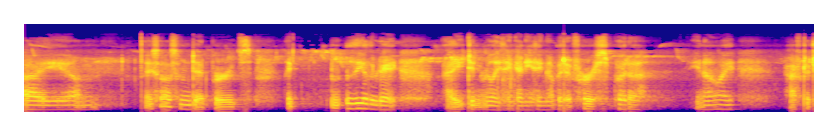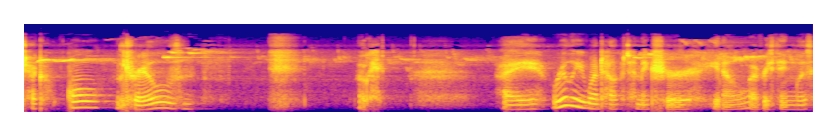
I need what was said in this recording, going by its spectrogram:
I um I saw some dead birds like the other day. I didn't really think anything of it at first, but uh you know, I have to check all the trails and okay. I really went up to make sure, you know, everything was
